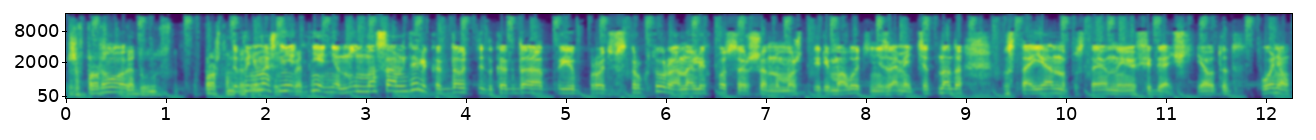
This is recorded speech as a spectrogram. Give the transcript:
же в прошлом Но... году. Ну, в прошлом ты году, понимаешь, не, не, не, ну на самом деле, когда, когда ты против структуры, она легко совершенно может перемолоть и не заметить. Это надо постоянно, постоянно ее фигачить. Я вот это понял.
